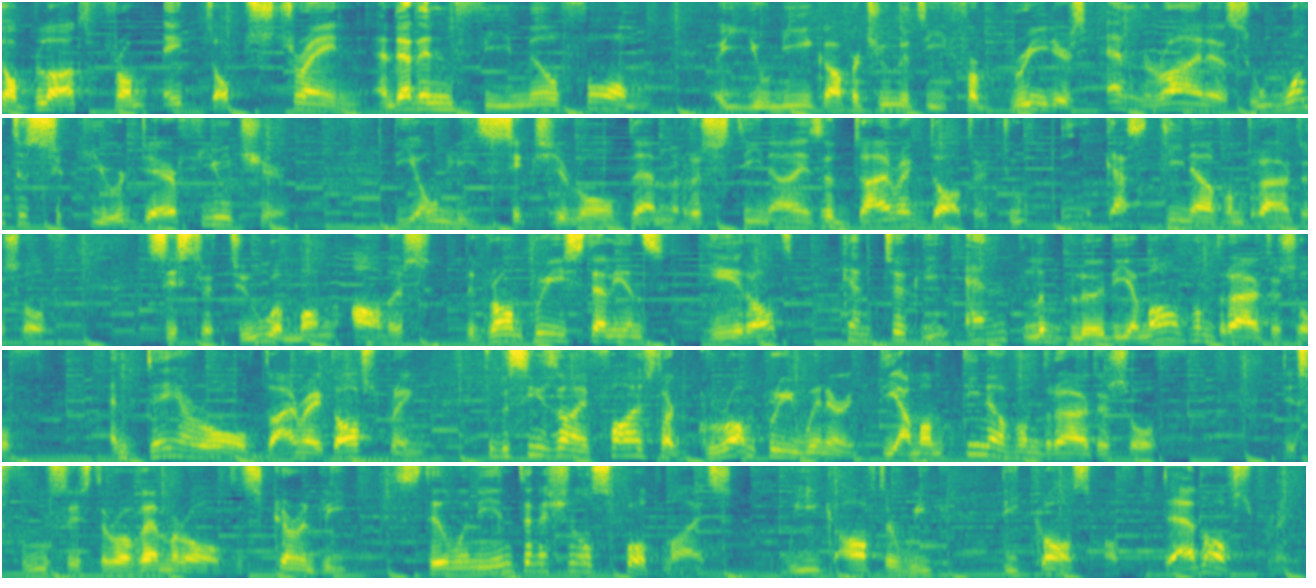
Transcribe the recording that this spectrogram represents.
top blood from a top strain, and that in female form. A unique opportunity for breeders and riders who want to secure their future. The only six-year-old dam Rustina is a direct daughter to Incastina van Ruytershof. Sister to, among others, the Grand Prix stallions Herald, Kentucky and Le Bleu Diamant van Ruytershof. And they are all direct offspring to the CSI 5-star Grand Prix winner Diamantina van Ruytershof. This full sister of Emerald is currently still in the international spotlights week after week because of that offspring.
